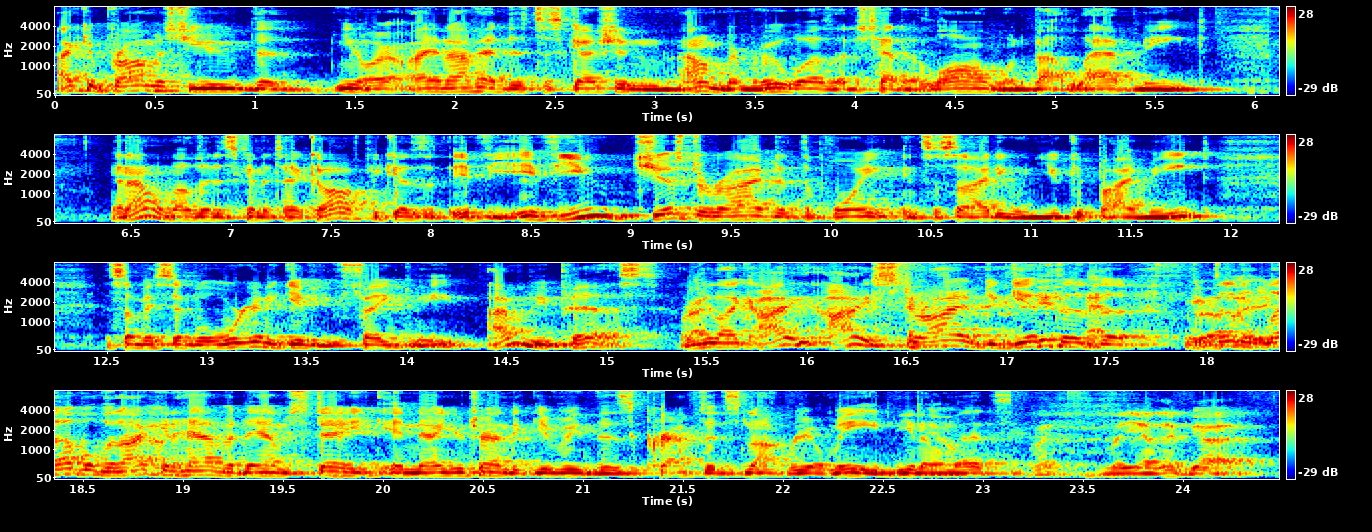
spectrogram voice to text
I can promise you that you know, I, and I've had this discussion. I don't remember who it was. I just had a long one about lab meat, and I don't know that it's going to take off because if if you just arrived at the point in society when you could buy meat, and somebody said, "Well, we're going to give you fake meat," I would be pissed. I'd be like, "I I strive to get to the to the level that I can have a damn steak, and now you're trying to give me this crap that's not real meat." You know, You know, that's but, but yeah, they've got.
